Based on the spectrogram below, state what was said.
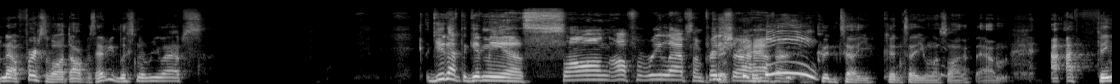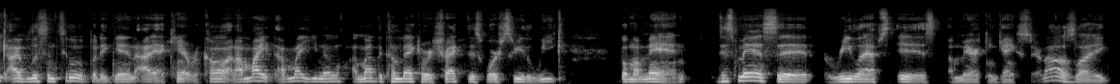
Now, first of all, Dolphins, have you listened to Relapse? You'd have to give me a song off of Relapse. I'm pretty sure I have heard. Couldn't tell you. Couldn't tell you one song off the album. I, I think I've listened to it, but again, I, I can't recall. And I might, I might, you know, I might have to come back and retract this worst tweet of the week. But my man, this man said Relapse is American Gangster, and I was like,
